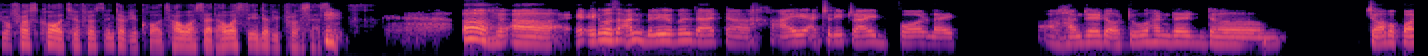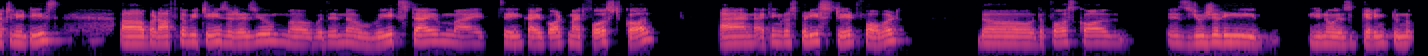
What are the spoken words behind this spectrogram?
your first calls, your first interview calls. How was that? How was the interview process? oh, uh, it was unbelievable that uh, I actually tried for like a hundred or two hundred um, job opportunities uh, but after we changed the resume, uh, within a week's time, I think I got my first call, and I think it was pretty straightforward. the The first call is usually, you know, is getting to know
